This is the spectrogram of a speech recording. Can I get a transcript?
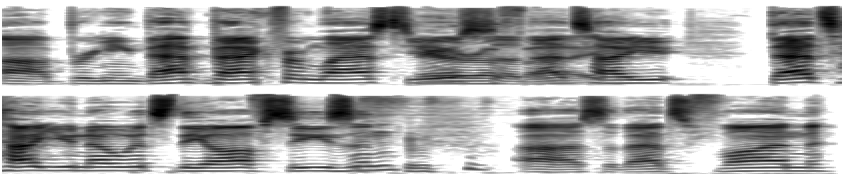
uh, bringing that back from last year. So that's how you that's how you know it's the off season. uh, so that's fun.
